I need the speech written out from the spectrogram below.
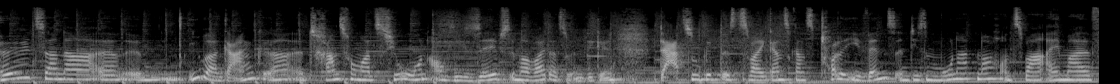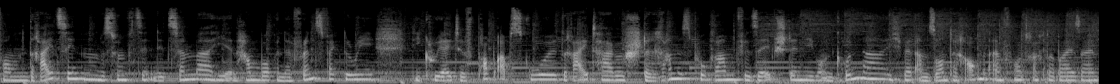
hölzerner äh, Übergang, äh, Transformation, auch sich selbst immer weiterzuentwickeln. Dazu gibt es zwei ganz, ganz tolle Events in diesem Monat noch. Und zwar einmal vom 13. bis 15. Dezember hier in Hamburg in der Friends Factory, die Creative Pop-Up School. Drei Tage strammes Programm für Selbstständige und Gründer. Ich werde am Sonntag auch mit einem Vortrag dabei sein.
